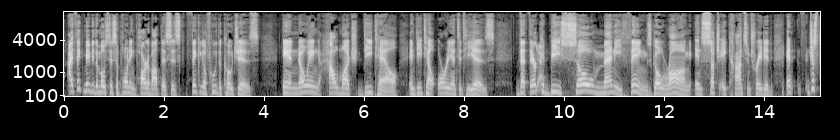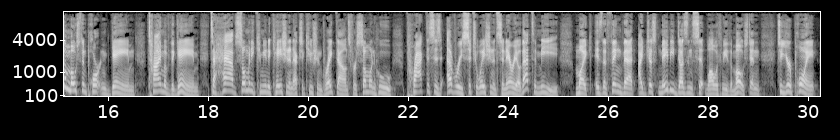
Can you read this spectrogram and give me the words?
I think, maybe the most disappointing part about this is thinking of who the coach is and knowing how much detail and detail oriented he is that there yeah. could be so many things go wrong in such a concentrated and just the most important game time of the game to have so many communication and execution breakdowns for someone who practices every situation and scenario that to me Mike is the thing that I just maybe doesn't sit well with me the most and to your point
